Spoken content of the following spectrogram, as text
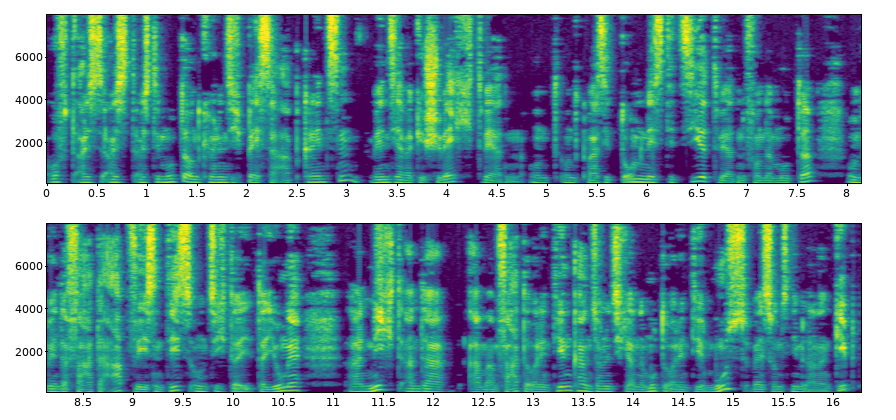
oft als, als, als die Mutter und können sich besser abgrenzen. Wenn sie aber geschwächt werden und, und quasi domestiziert werden von der Mutter und wenn der Vater abwesend ist und sich der, der Junge äh, nicht an der, ähm, am Vater orientieren kann, sondern sich an der Mutter orientieren muss, weil es sonst niemand anderen gibt,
